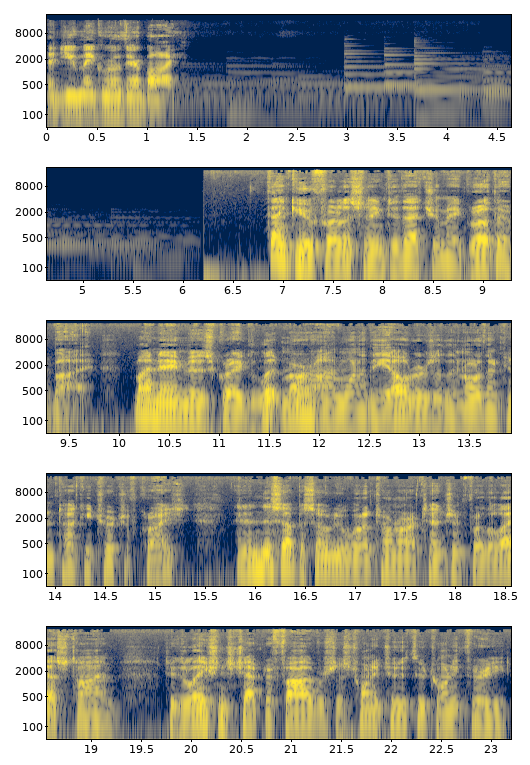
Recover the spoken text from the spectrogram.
that you may grow thereby. Thank you for listening to That You May Grow Thereby. My name is Greg Litmer. I'm one of the elders of the Northern Kentucky Church of Christ. And in this episode, we want to turn our attention for the last time to Galatians chapter 5, verses 22 through 23,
